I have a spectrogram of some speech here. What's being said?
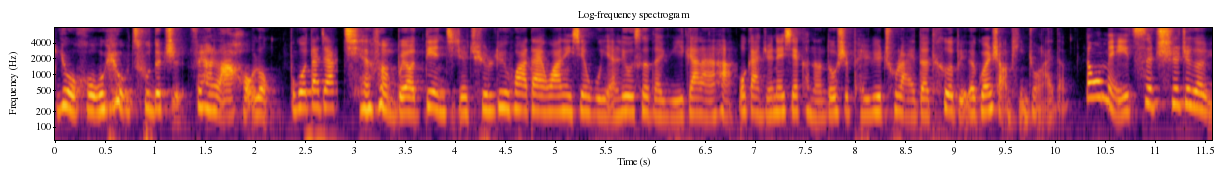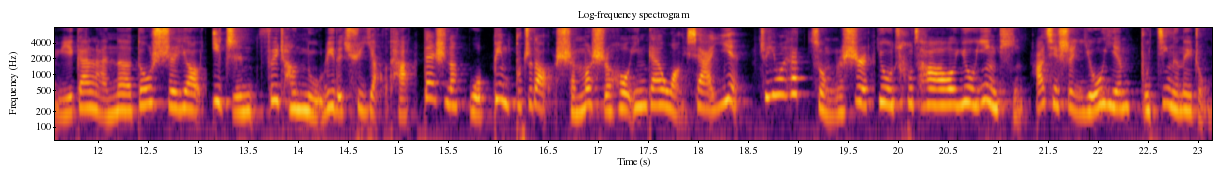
又厚又粗的纸，非常拉喉咙。不过大家千万不要惦记着去绿化带挖那些五颜六色的羽衣甘蓝哈，我感觉那些可能都是培育出来的特。特别的观赏品种来的。那我每一次吃这个羽衣甘蓝呢，都是要一直非常努力的去咬它，但是呢，我并不知道什么时候应该往下咽。就因为它总是又粗糙又硬挺，而且是油盐不进的那种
